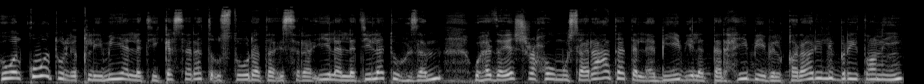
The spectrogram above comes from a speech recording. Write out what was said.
هو القوة الإقليمية التي كسرت أسطورة إسرائيل التي لا تهزم وهذا يشرح مسارعة تل أبيب إلى الترحيب بالقرار البريطاني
